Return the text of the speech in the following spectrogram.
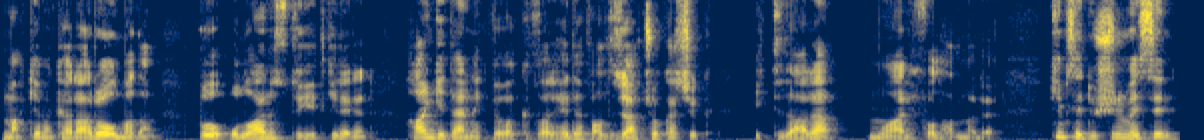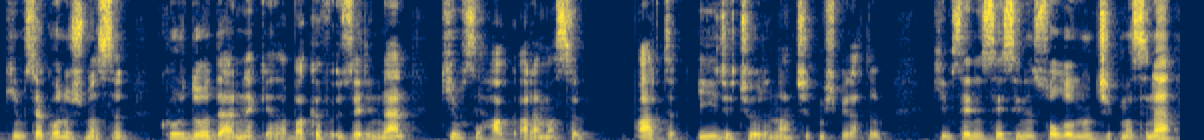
Mahkeme kararı olmadan bu olağanüstü yetkilerin hangi dernek ve vakıfları hedef alacağı çok açık. İktidara muhalif olanları. Kimse düşünmesin, kimse konuşmasın. Kurduğu dernek ya da vakıf üzerinden kimse hak aramasın. Artık iyice çığırından çıkmış bir adım. Kimsenin sesinin soluğunun çıkmasına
